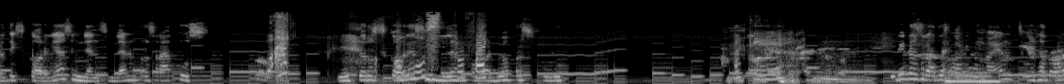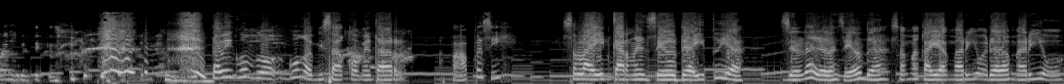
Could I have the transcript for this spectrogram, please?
Critic score-nya 99 per 100 What? user Almost 9,2 per 10 Oke. Hmm. jadi ada 100 orang yang main cuma satu orang yang kritik gitu Tapi gue belum, gue nggak bisa komentar apa-apa sih. Selain karena Zelda itu ya, Zelda adalah Zelda, sama kayak Mario adalah Mario.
